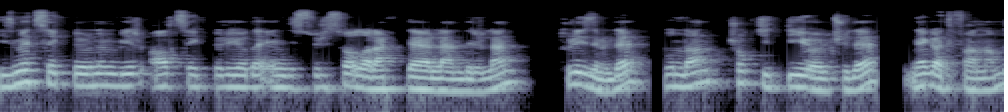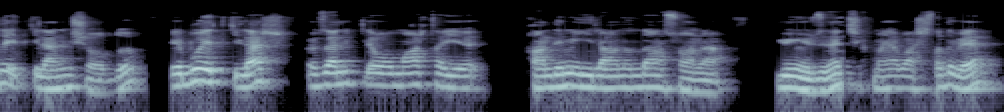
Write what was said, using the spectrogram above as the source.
hizmet sektörünün bir alt sektörü ya da endüstrisi olarak değerlendirilen turizm de bundan çok ciddi ölçüde negatif anlamda etkilenmiş oldu. Ve bu etkiler özellikle o Mart ayı pandemi ilanından sonra gün yüzüne çıkmaya başladı ve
